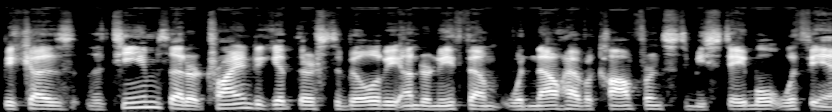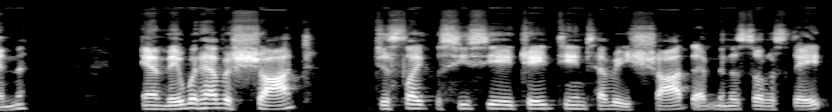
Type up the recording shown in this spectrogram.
because the teams that are trying to get their stability underneath them would now have a conference to be stable within, and they would have a shot, just like the CCHA teams have a shot at Minnesota State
